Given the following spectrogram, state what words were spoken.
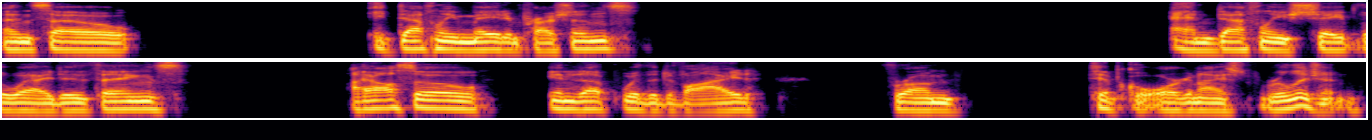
and so it definitely made impressions and definitely shaped the way I did things. I also ended up with a divide from typical organized religion.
